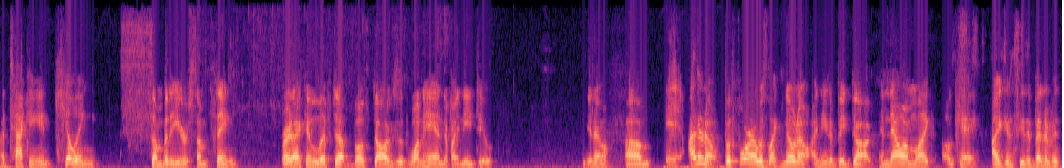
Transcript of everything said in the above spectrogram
attacking and killing somebody or something right? I can lift up both dogs with one hand if i need to you know um, eh, i don't know before i was like no no i need a big dog and now i'm like okay i can see the benefits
